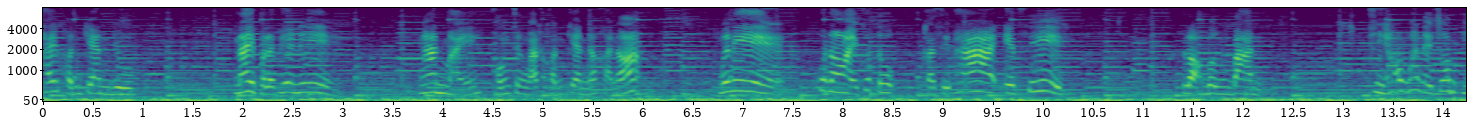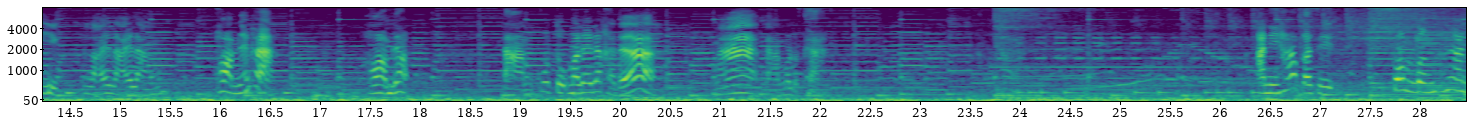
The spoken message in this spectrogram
ให้ขอนแก่นอยู่ ในประเภทนี้งานไหมของจังหวัดขอนแก่นเนาะค่ะเนาะมื้อนี้คู่น้อยคู่ตุกสิผ้าเอฟซีเลาะเบิงบานที่เฮาพันในชมอีกหลายหลายหลัง พร้อมยังค่ะพร้อมแล้ว ตามคู่ตุมาเลยนะคะเด้อมาตามมาเลยค่ะ อันนี้เฮาก็สิส้มเบิงเฮือน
